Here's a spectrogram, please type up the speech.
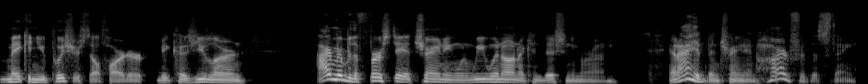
making you push yourself harder because you learn I remember the first day of training when we went on a conditioning run, and I had been training hard for this thing.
